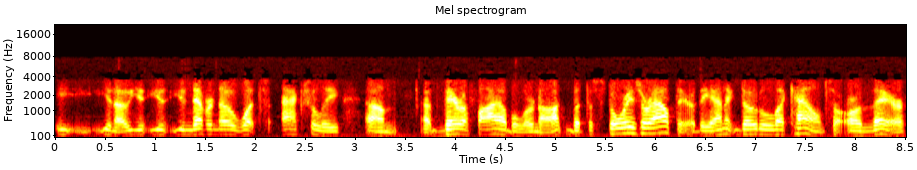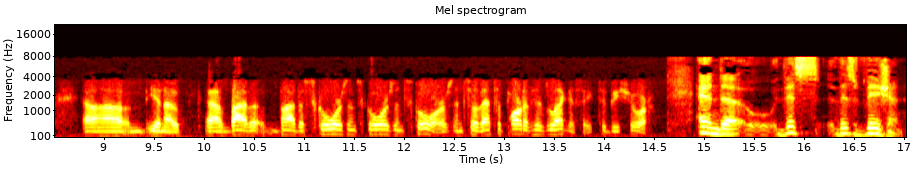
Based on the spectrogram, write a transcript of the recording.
you, you know, you, you, you never know what's actually, um, uh, verifiable or not, but the stories are out there. The anecdotal accounts are, are there, uh, you know, uh, by the by the scores and scores and scores, and so that's a part of his legacy, to be sure. And uh, this this vision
